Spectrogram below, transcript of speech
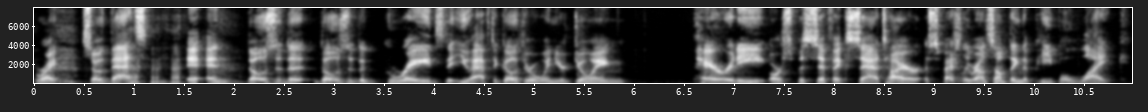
right. So that's, and those are the, those are the grades that you have to go through when you're doing parody or specific satire, especially around something that people like.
